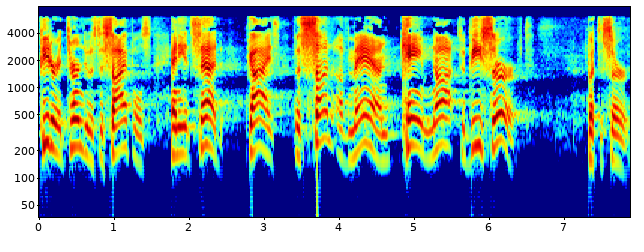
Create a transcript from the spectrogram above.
Peter had turned to his disciples and he had said, Guys, the Son of Man came not to be served, but to serve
